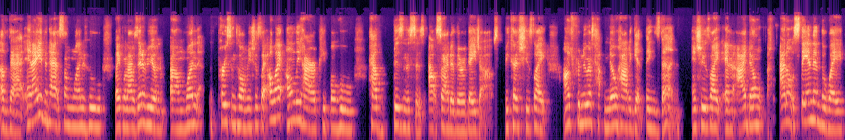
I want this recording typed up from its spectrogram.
of that. And I even had someone who, like when I was interviewing, um, one person told me, she's like, oh, I only hire people who have businesses outside of their day jobs because she's like, entrepreneurs know how to get things done and she was like and i don't i don't stand in the way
